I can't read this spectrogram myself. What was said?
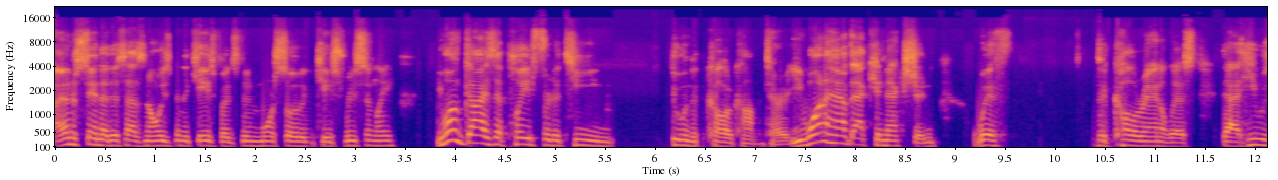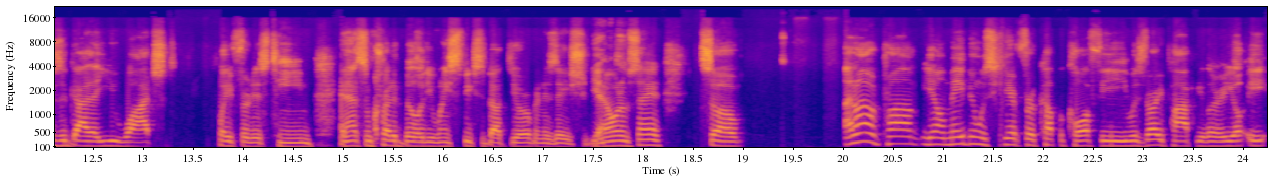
I understand that this hasn't always been the case, but it's been more so the case recently. You want guys that played for the team doing the color commentary. You want to have that connection with the color analyst that he was a guy that you watched play for this team and has some credibility when he speaks about the organization. You Yes. know what I'm saying? So I don't have a problem. You know, Maybin was here for a cup of coffee. He was very popular. He, he,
